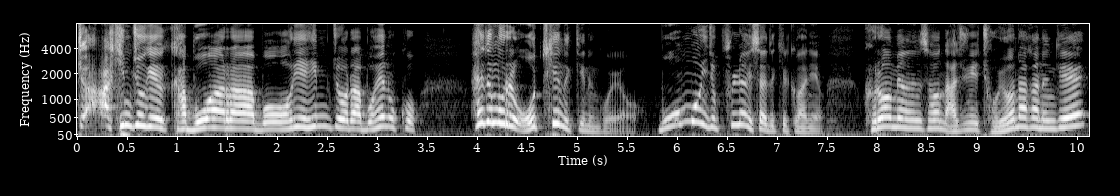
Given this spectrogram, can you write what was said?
쫙 힘주게 가 모아라 뭐 허리에 힘 줘라 뭐 해놓고 헤드무를 어떻게 느끼는 거예요? 몸이 좀 풀려 있어야 느낄 거 아니에요. 그러면서 나중에 조여나가는 게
